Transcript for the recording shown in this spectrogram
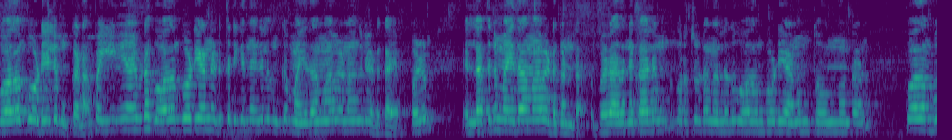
ഗോതമ്പ് പൊടിയിൽ മുക്കണം. അപ്പോൾ ഈ ഞാൻ ഇവിടെ ഗോതമ്പ് പൊടിയാണ് എടുത്തിരിക്കുന്നതെങ്കിൽ നിങ്ങൾക്ക് മൈദാമാവ് വേണമെങ്കിലും എടുക്കാം. എപ്പോഴും എല്ലാത്തിനും മൈദാമാവ് എടുക്കണ്ട. അപ്പോൾ അതിനേക്കാളും കുറച്ചുകൂടെ നല്ലത് ഗോതമ്പ് പൊടിയാണെന്ന് തോന്നുന്നതുകൊണ്ടാണ് ഗോതമ്പ്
